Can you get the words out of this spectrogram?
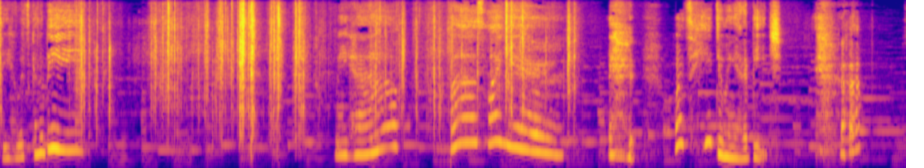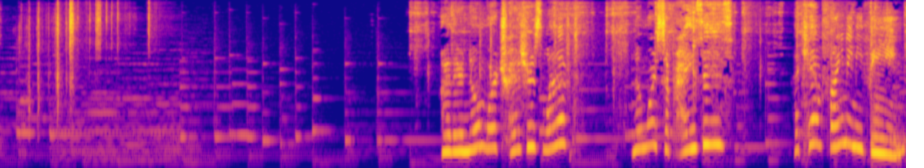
See who it's gonna be. We have Buzz Lightyear. What's he doing at a beach? Are there no more treasures left? No more surprises? I can't find anything.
